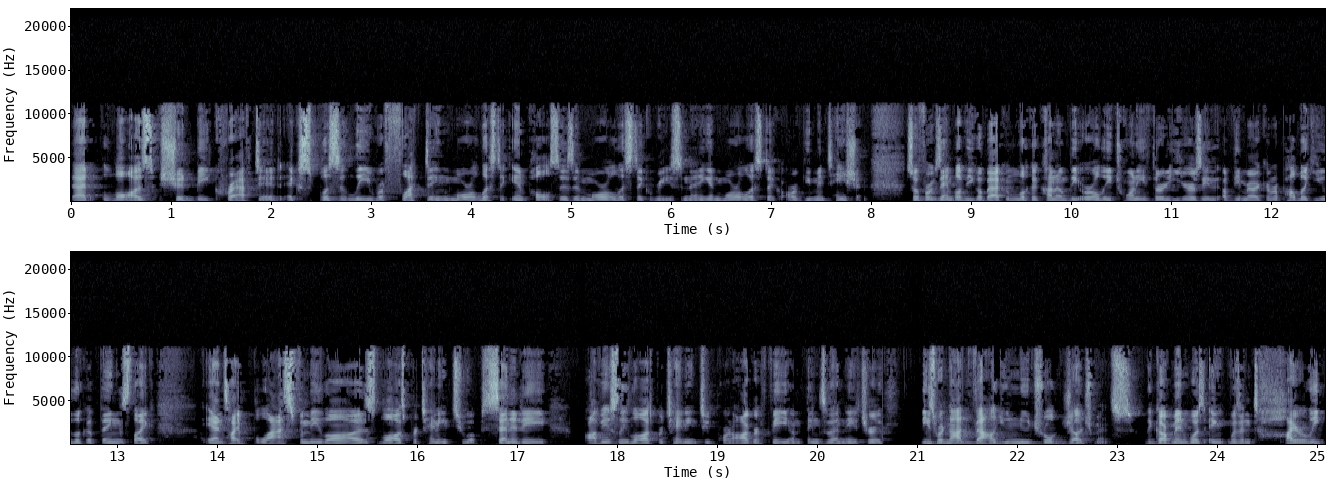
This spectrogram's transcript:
that laws should be crafted explicitly reflecting moralistic impulses and moralistic reasoning and moralistic argumentation. So, for example, if you go back and look at kind of the early 20, 30 years of the American Republic, you look at things like anti blasphemy laws, laws pertaining to obscenity, obviously laws pertaining to pornography and things of that nature. These were not value neutral judgments. The government was was entirely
